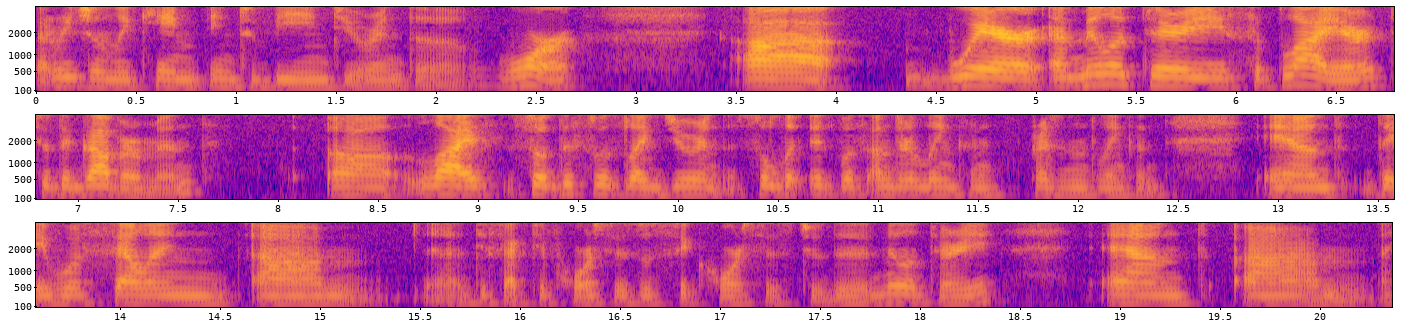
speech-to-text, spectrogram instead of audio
originally came into being during the war, uh, where a military supplier to the government uh, lies. So this was like during. So it was under Lincoln, President Lincoln, and they were selling um, uh, defective horses or sick horses to the military. And um, I,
